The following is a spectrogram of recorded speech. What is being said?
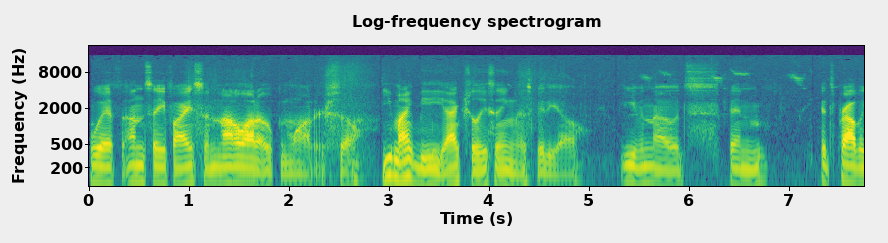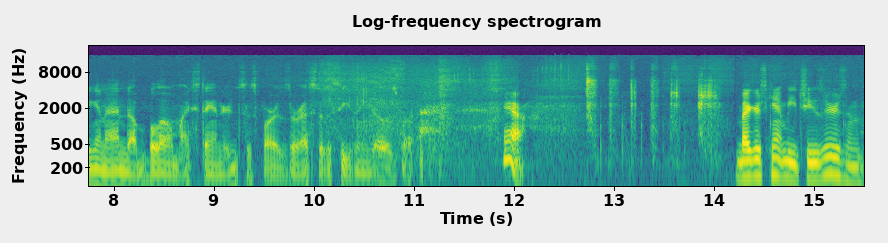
with unsafe ice and not a lot of open water. So you might be actually seeing this video, even though it's been, it's probably going to end up below my standards as far as the rest of the season goes. But yeah, beggars can't be choosers, and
